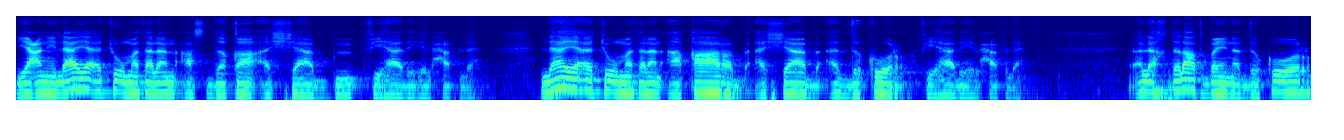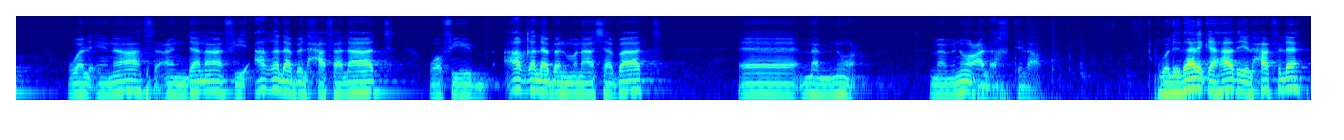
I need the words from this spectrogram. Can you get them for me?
يعني لا يأتوا مثلا أصدقاء الشاب في هذه الحفلة. لا يأتوا مثلا أقارب الشاب الذكور في هذه الحفلة. الاختلاط بين الذكور والإناث عندنا في أغلب الحفلات وفي أغلب المناسبات آه، ممنوع ممنوع الاختلاط. ولذلك هذه الحفلة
